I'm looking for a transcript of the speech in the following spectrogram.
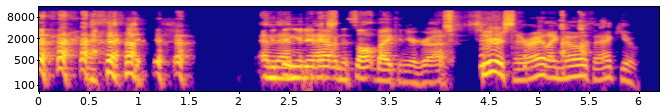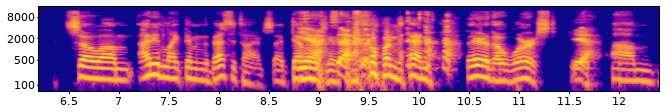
Good And then thing you the didn't next- have an assault bike in your garage. seriously, right? Like, no, thank you. So um, I didn't like them in the best of times. I definitely Yeah, was gonna exactly. one then. They're the worst. yeah. Um,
